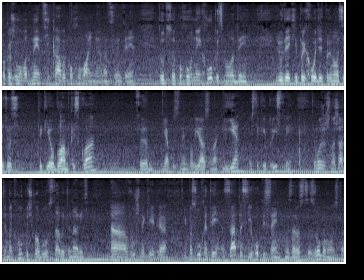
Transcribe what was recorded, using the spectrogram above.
Покажу вам одне цікаве поховання на цвинтарі. Тут похований хлопець молодий. Люди, які приходять, приносять ось такі обламки скла. Це якось з ним пов'язано. І є ось такий пристрій. Ти можеш нажати на кнопочку або вставити навіть на вушники для і послухати запис його пісень. Ми зараз це зробимо ось так.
